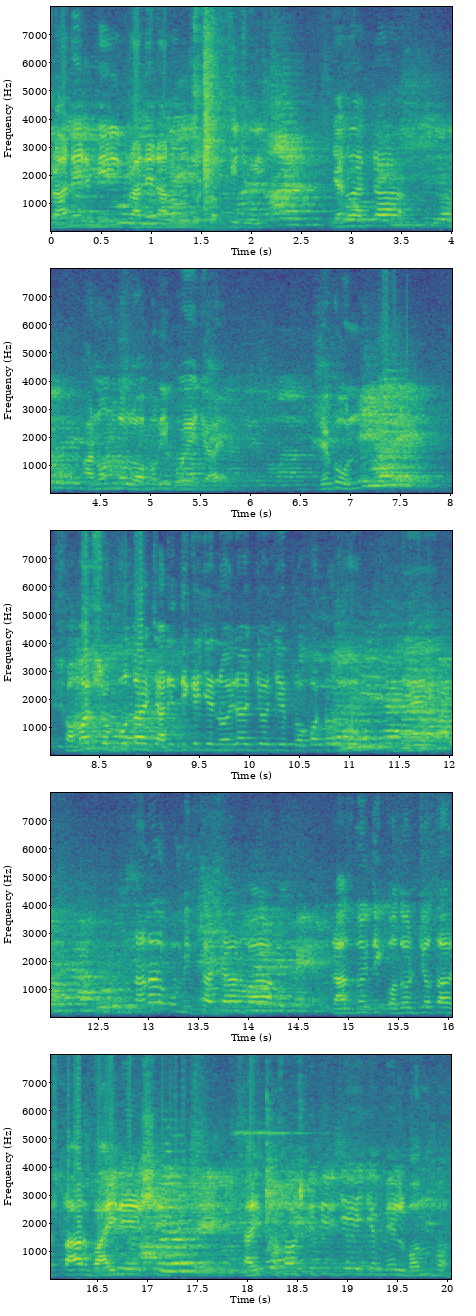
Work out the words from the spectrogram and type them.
প্রাণের মিল, প্রাণের আনন্দ সব কিছুই যেন একটা আনন্দ লহরী বয়ে যায়। দেখুন, সমাজ সভ্যতায় চারিদিকে যে নৈরাজ্য, যে প্রকট রূপ যে নানা রকম মিথ্যাচার বা রাজনৈতিক কদর্যতা, তার বাইরে এসে সাহিত্য সংস্কৃতির যে এই যে মেলবন্ধন,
